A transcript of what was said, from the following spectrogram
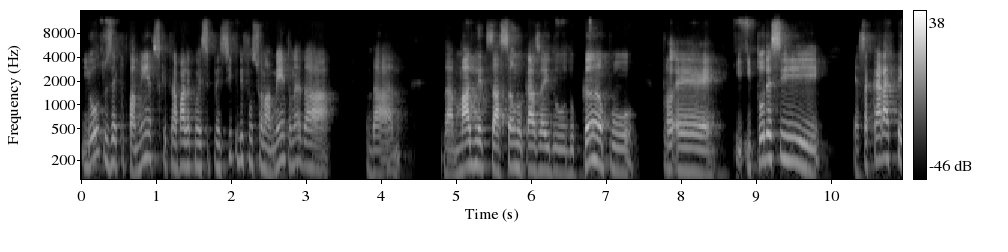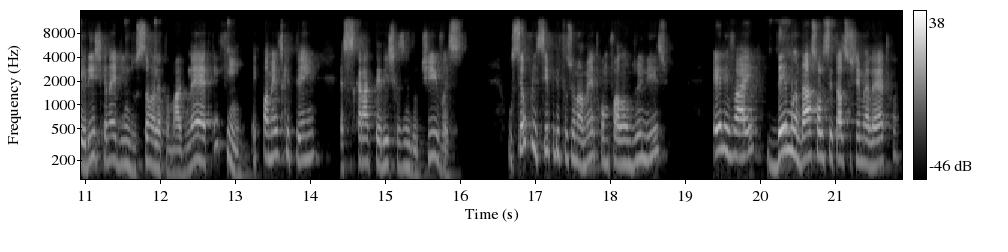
e outros equipamentos que trabalham com esse princípio de funcionamento né, da, da, da magnetização, no caso aí do, do campo, é, e, e toda essa característica né, de indução eletromagnética, enfim, equipamentos que têm essas características indutivas, o seu princípio de funcionamento, como falamos no início, ele vai demandar, solicitar do sistema elétrico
